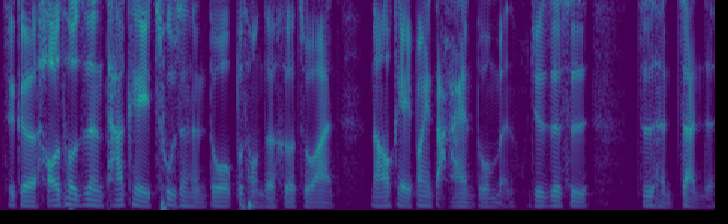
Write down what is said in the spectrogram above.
这个好的投资人他可以促成很多不同的合作案，然后可以帮你打开很多门。我觉得这是。这是很赞的，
